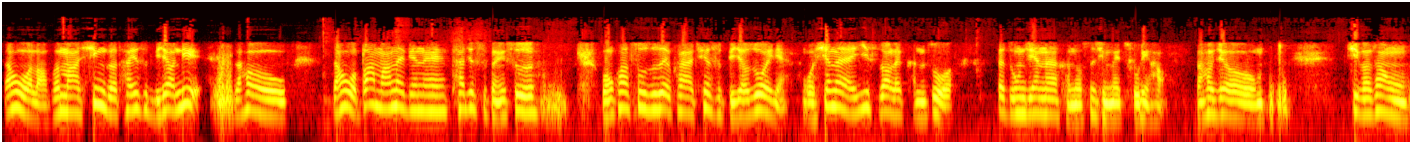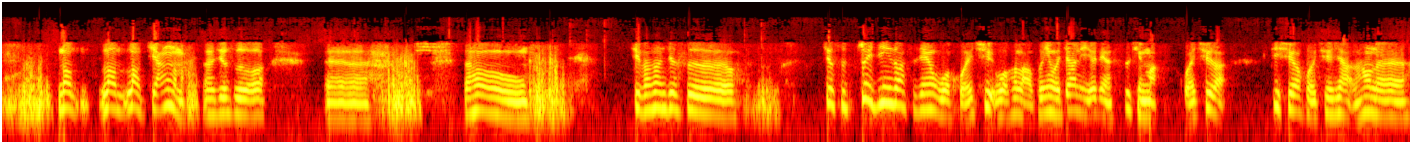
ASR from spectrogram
然后我老婆嘛，性格她又是比较烈，然后，然后我爸妈那边呢，他就是等于是文化素质这块确实比较弱一点。我现在意识到了，可能是我在中间呢很多事情没处理好，然后就基本上闹闹闹僵了嘛。那就是说，呃，然后基本上就是就是最近一段时间我回去，我和老婆因为家里有点事情嘛，回去了，必须要回去一下。然后呢，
